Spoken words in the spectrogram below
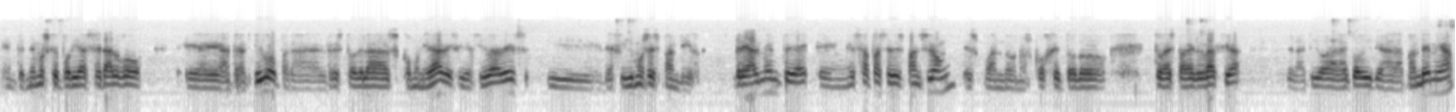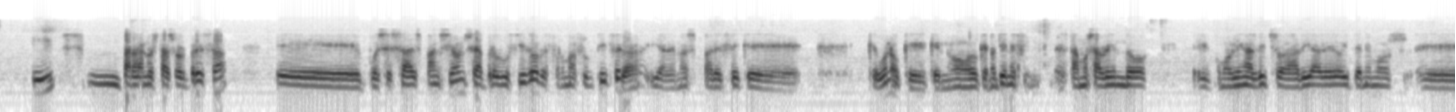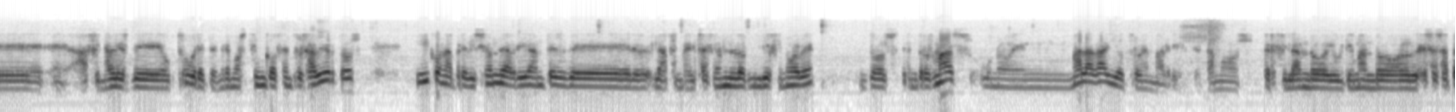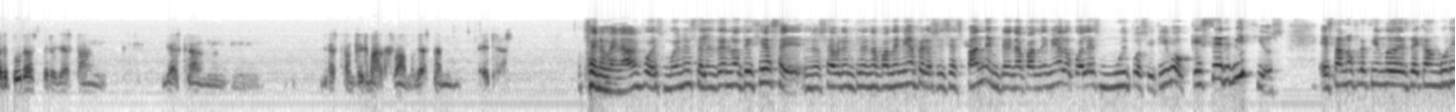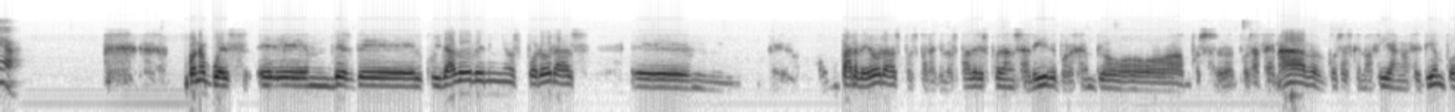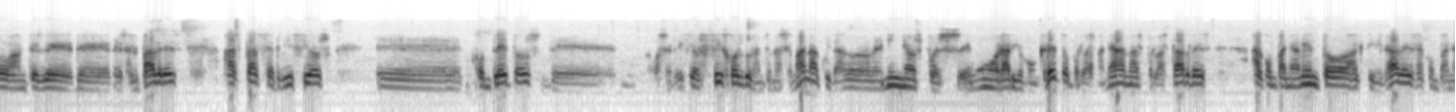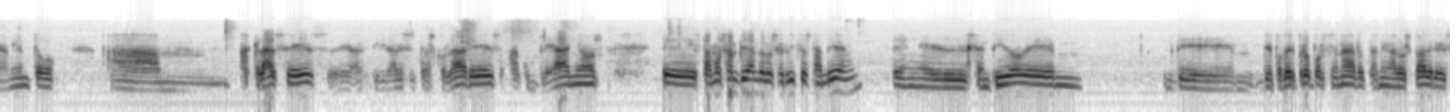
Entendemos que podía ser algo eh, atractivo para el resto de las comunidades y de ciudades y decidimos expandir. Realmente en esa fase de expansión es cuando nos coge todo, toda esta desgracia relativa a la COVID y a la pandemia y mm, para nuestra sorpresa eh, pues esa expansión se ha producido de forma fructífera y además parece que, que bueno que, que no que no tiene fin. Estamos abriendo eh, como bien has dicho, a día de hoy tenemos, eh, a finales de octubre tendremos cinco centros abiertos y con la previsión de abrir antes de la finalización del 2019 dos centros más, uno en Málaga y otro en Madrid. Estamos perfilando y ultimando esas aperturas, pero ya están, ya están, ya están firmadas, vamos, ya están hechas. Fenomenal, pues bueno, excelentes noticias. Eh, no se abre en plena pandemia, pero sí se expande en plena pandemia, lo cual es muy positivo. ¿Qué servicios están ofreciendo desde Cangurea? Bueno, pues eh, desde el cuidado de niños por horas, eh, un par de horas pues para que los padres puedan salir por ejemplo pues, pues a cenar cosas que no hacían hace tiempo antes de, ser padres hasta servicios eh, completos de o servicios fijos durante una semana cuidado de niños pues en un horario concreto por las mañanas por las tardes acompañamiento a actividades acompañamiento a, a clases eh, actividades extraescolares a cumpleaños. Eh, estamos ampliando los servicios también en el sentido de, de, poder proporcionar también a los padres,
